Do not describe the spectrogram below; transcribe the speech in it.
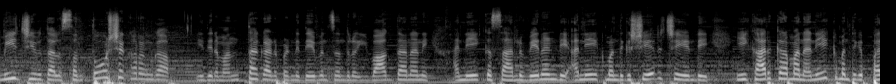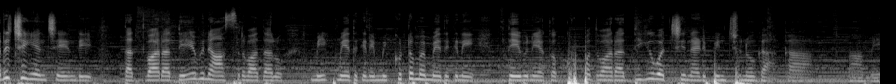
మీ జీవితాలు సంతోషకరంగా ఈ దినమంతా గడపండి. దేవుని సందులో ఈ వాగ్దానాన్ని అనేక సార్లు వినండి. అనేక మందికి షేర్ చేయండి. ఈ కార్యక్రమాన్ని అనేక మందికి పరిచయం చేయండి. తద్వారా దేవుని ఆశీర్వాదాలు మీ మీదకిని మీ కుటుంబం మీదకిని దేవుని యొక్క కృప ద్వారా దిగి వచ్చి నడిపించునుగాక. ఆమె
